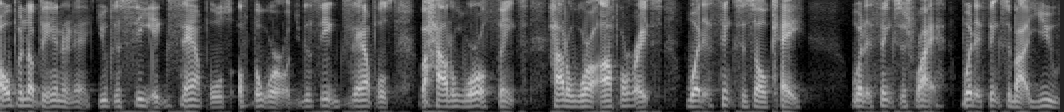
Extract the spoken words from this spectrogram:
open up the internet. You can see examples of the world. You can see examples of how the world thinks, how the world operates, what it thinks is okay, what it thinks is right, what it thinks about you,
